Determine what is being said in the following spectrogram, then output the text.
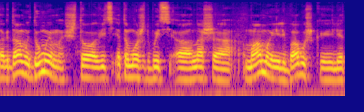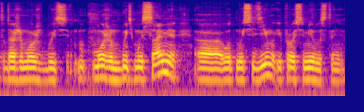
тогда мы думаем, что ведь это может быть э, наша мама или бабушка, или это даже может быть, можем быть мы сами, э, вот мы сидим и просим милостыни.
